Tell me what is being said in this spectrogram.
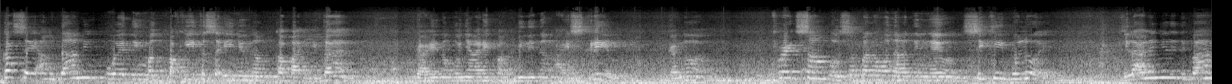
Kasi ang daming pwedeng magpakita sa inyo ng kabaitan. Gaya ng kunyari pagbili ng ice cream. Ganon. For example, sa panahon natin ngayon, si Kibuloy. Kilala niyo din, di ba?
